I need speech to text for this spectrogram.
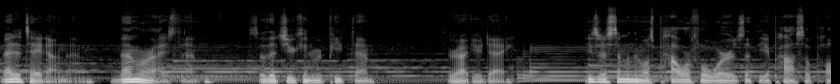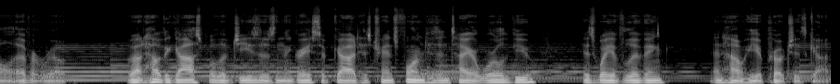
Meditate on them, memorize them so that you can repeat them throughout your day. These are some of the most powerful words that the Apostle Paul ever wrote about how the gospel of Jesus and the grace of God has transformed his entire worldview, his way of living, and how he approaches God.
